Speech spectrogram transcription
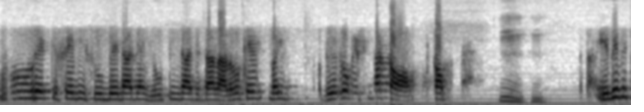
ਪੂਰੇ ਕਿਸੇ ਵੀ ਸੂਬੇ ਦਾ ਜਾਂ ਯੂਟੀ ਦਾ ਜਿੱਦਾਂ ਲਾ ਲਓ ਕਿ ਬਈ ਬਿਊਰੋਕ੍ਰੇਸੀ ਦਾ ਟੌਪ ਟੌਪ ਹੂੰ। ਹੂੰ ਇਹਦੇ ਵਿੱਚ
